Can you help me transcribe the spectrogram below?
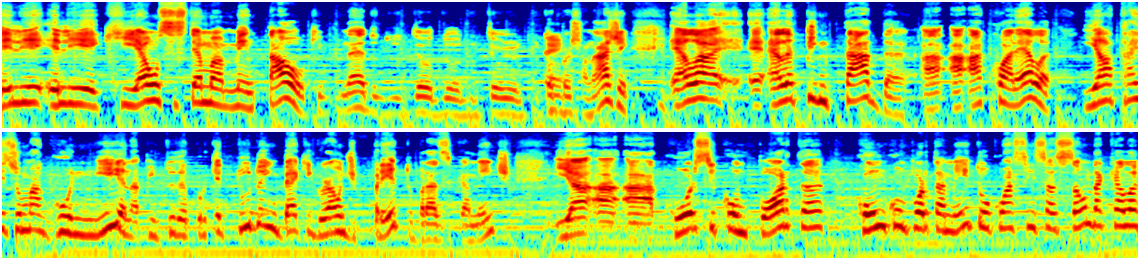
ele, ele, que é um sistema mental, que, né, do, do, do, do teu, do teu personagem, ela, ela é pintada, a, a, aquarela, e ela traz uma agonia na pintura, porque tudo é em background preto, basicamente, e a, a, a cor se comporta com o comportamento ou com a sensação daquela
